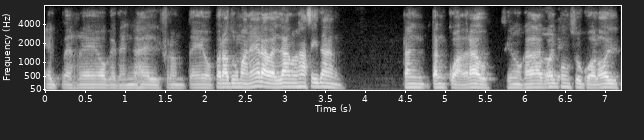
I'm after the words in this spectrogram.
el perreo, que tengas el fronteo, pero a tu manera, ¿verdad? No es así tan, tan, tan cuadrado, sino cada cual con su color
